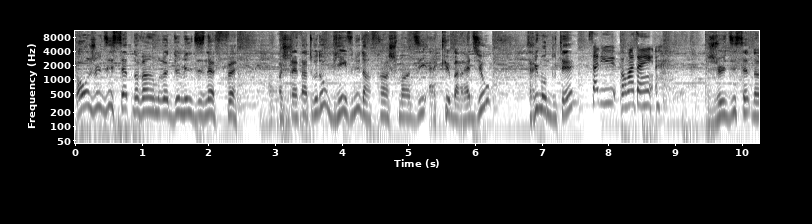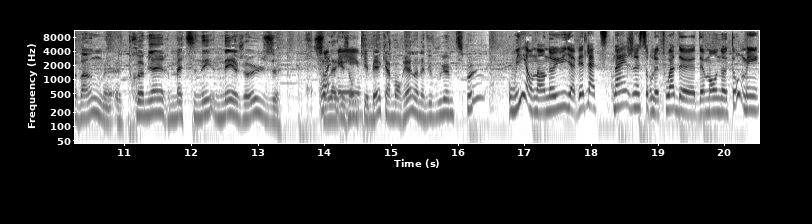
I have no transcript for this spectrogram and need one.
Bon jeudi 7 novembre 2019. Moi, je suis Jonathan Trudeau. Bienvenue dans Franchement dit à Cube Radio. Salut, Maud Boutet. Salut, bon matin. Jeudi 7 novembre, euh, première matinée neigeuse sur Ouais, la mais- région de Québec. À Montréal, en avez-vous eu un petit peu? Oui, on en a eu. Il y avait de la petite neige là, sur le toit de, de mon auto, mais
